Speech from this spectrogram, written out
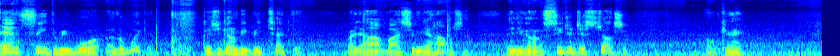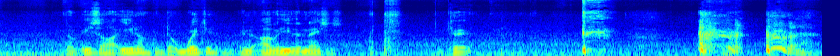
and see the reward of the wicked, because you're going to be protected by Yahweh by Shemi Yahweh, and you're going to see the destruction. Okay, the Esau, Edom, the wicked, and the other heathen nations. Okay.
